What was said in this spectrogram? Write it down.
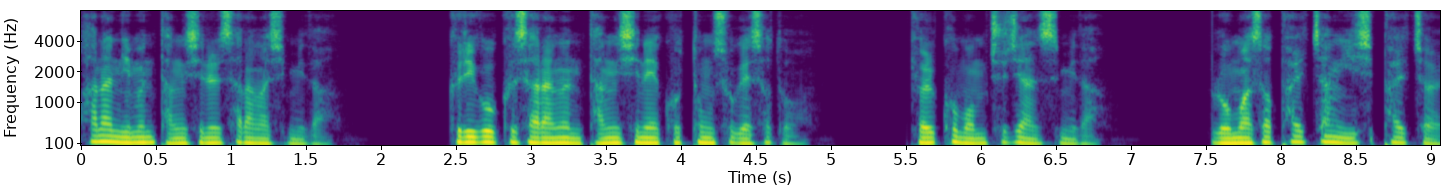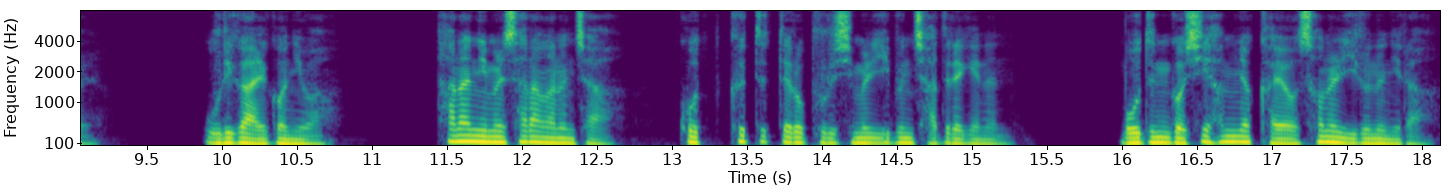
하나님은 당신을 사랑하십니다. 그리고 그 사랑은 당신의 고통 속에서도 결코 멈추지 않습니다. 로마서 8장 28절 우리가 알거니와 하나님을 사랑하는 자, 곧 그 뜻대로 부르심을 입은 자들에게는 모든 것이 합력하여 선을 이루느니라.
